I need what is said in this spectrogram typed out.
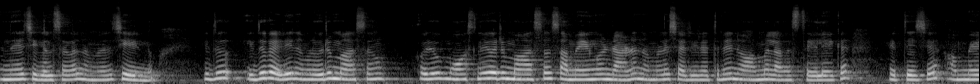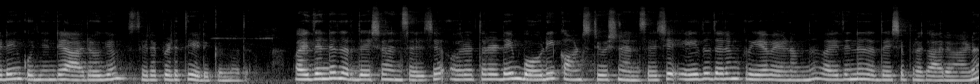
എന്നീ ചികിത്സകൾ നമ്മൾ ചെയ്യുന്നു. ഇത് ഇതുവഴി നമ്മൾ ഒരു മാസം ഒരു മോസ്റ്റ്ലി ഒരു മാസം സമയം കൊണ്ടാണ് നമ്മൾ ശരീരത്തിനെ നോർമൽ അവസ്ഥയിലേക്ക് എത്തിച്ച് അമ്മയുടെയും കുഞ്ഞിന്റെ ആരോഗ്യം സ്ഥിരപ്പെടുത്തി എടുക്കുന്നത്. വൈദ്യന്റെ നിർദ്ദേശം അനുസരിച്ച് ഓരോരുത്തരുടെയും ബോഡി കോൺസ്റ്റിറ്റ്യൂഷൻ അനുസരിച്ച് ഏതുതരം ക്രിയ വേണമെന്ന് വൈദ്യന്റെ നിർദ്ദേശപ്രകാരമാണ്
